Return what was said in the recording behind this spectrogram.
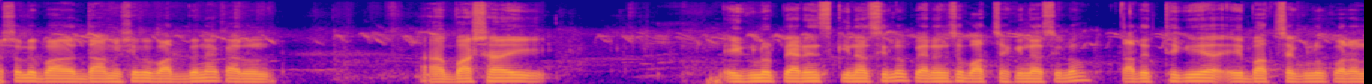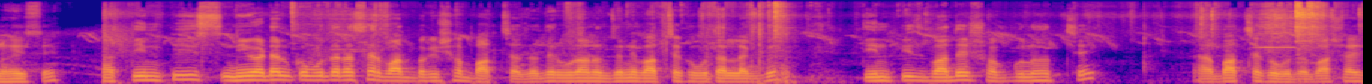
আসলে দাম হিসেবে বাঁধবে না, কারণ বাসায় এইগুলোর প্যারেন্টস কিনা ছিল প্যারেন্টসও বাচ্চা কিনা ছিল, তাদের থেকে এই বাচ্চাগুলো করানো হয়েছে। আর তিন পিস নিউ অ্যাডাল কবুতর আছে আর বাদ বাকি সব বাচ্চা, যাদের উড়ানোর জন্য বাচ্চা কবুতর লাগবে। তিন পিস বাদে সবগুলো হচ্ছে বাচ্চা কবুতর। বাসায়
